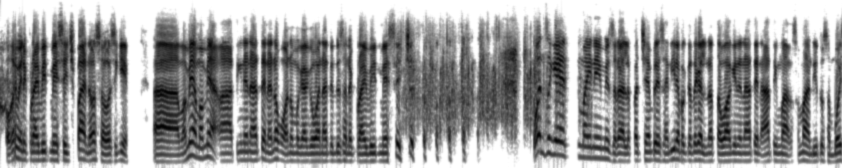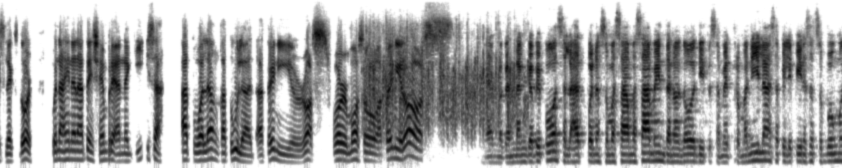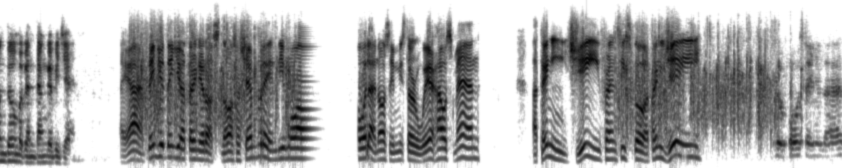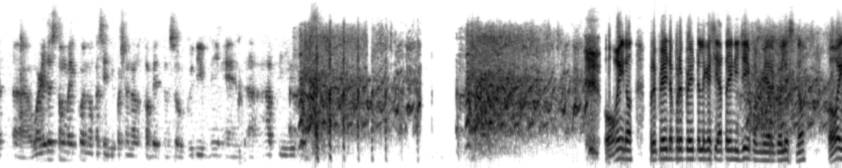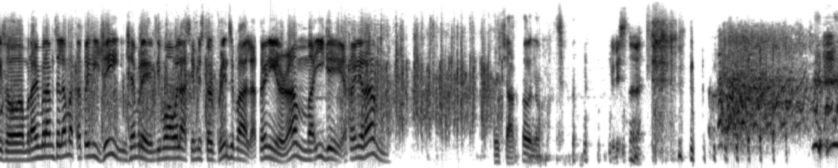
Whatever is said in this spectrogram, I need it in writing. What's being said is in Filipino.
okay, may nag-private message pa, no? So, sige. Ah, mamaya, mamaya, ah, tingnan natin, ano, kung ano magagawa natin doon sa nag-private message. Once again, my name is Ralph. At syempre, sa hindi na pagtatagal, no, tawagin na natin ating mga kasamahan dito sa Voice Lex Door. Unahin na natin, syempre, ang nag-iisa at walang katulad, Attorney Ross Formoso. Attorney Ross! Ayan, magandang gabi po sa lahat po ng sumasama sa amin, nanonood dito sa Metro Manila, sa Pilipinas at sa buong mundo. Magandang gabi dyan. Ayan, thank you, thank you, Attorney Ross. No? So, syempre, hindi mo mawala, no? Si Mr. Warehouse Man, Attorney J. Francisco. Attorney J. Hello po sa inyo lahat. Uh, wireless tong mic ko no kasi hindi pa siya nakakabit no. So good evening and uh, happy Wednesday. Okay, no? Prepared na prepared talaga si Attorney J pag Miyerkules, no? Okay, so maraming maraming salamat, Attorney J. Syempre, hindi mo mawala si Mr. Principal, Attorney Ram Maige. Attorney Ram. May sakto, no? Bilis na na.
